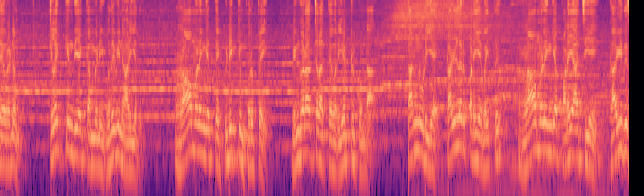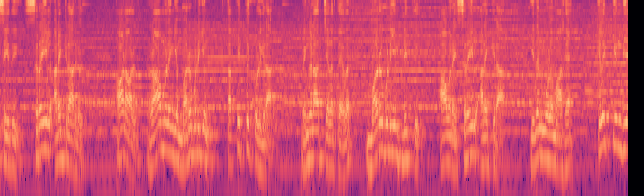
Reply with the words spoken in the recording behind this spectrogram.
தேவரிடம் கிழக்கிந்திய கம்பெனி உதவி நாடியது. ராமலிங்கத்தை பிடிக்கும் பொறுப்பை வெங்கடாச்சல தேவர் ஏற்றுக்கொண்டார். தன்னுடைய கள்ளர் படையை வைத்து ராமலிங்க படையாட்சியை கைது செய்து சிறையில் அடைக்கிறார்கள். ஆனால் ராமலிங்கம் மறுபடியும் தப்பித்துக் கொள்கிறார். வெங்கடாச்சல தேவர் மறுபடியும் பிடித்து அவரை சிறையில் அடைக்கிறார். இதன் மூலமாக கிழக்கிந்திய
